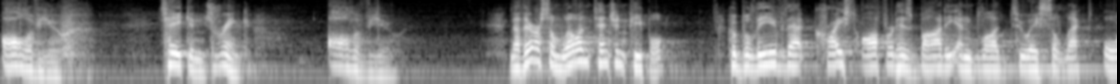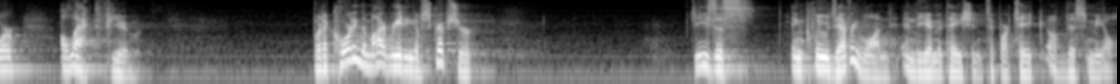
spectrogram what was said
all of you. Take and drink, all of you. Now, there are some well intentioned people who believe that Christ offered his body and blood to a select or elect few. But according to my reading of Scripture, Jesus includes everyone in the invitation to partake of this meal.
